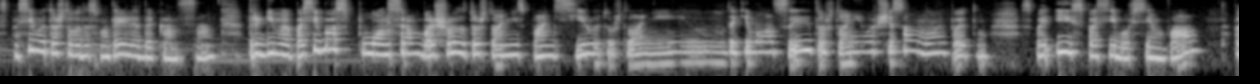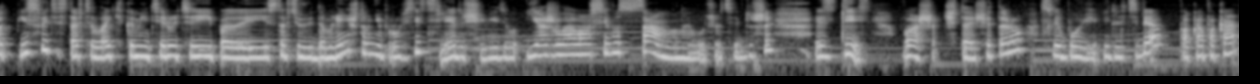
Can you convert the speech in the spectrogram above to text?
Спасибо то, что вы досмотрели до конца. Дорогие мои, спасибо спонсорам большое за то, что они спонсируют, то, что они такие молодцы, то, что они вообще со мной. Поэтому и спасибо всем вам. Подписывайтесь, ставьте лайки, комментируйте и, и ставьте уведомления, чтобы не пропустить следующее видео. Я желаю вам всего самого наилучшего всей души. Здесь ваша читающая Таро с любовью и для тебя. Пока-пока.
